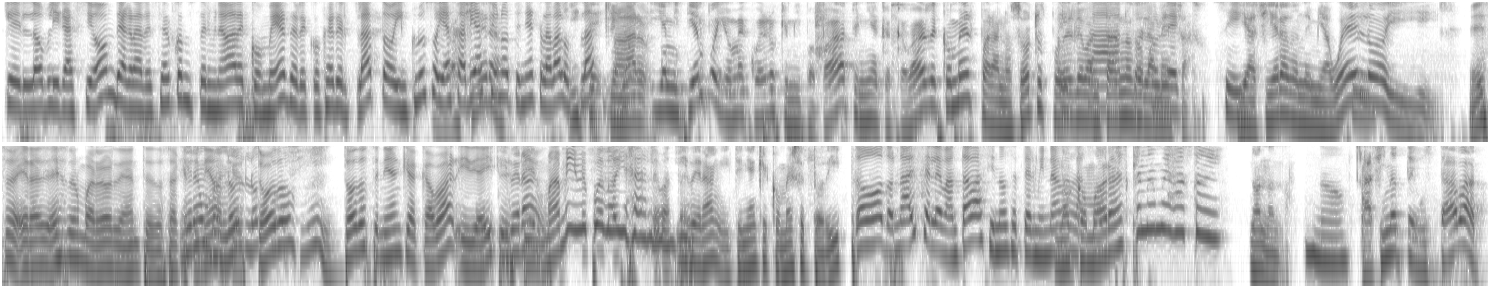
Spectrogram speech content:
que la obligación de agradecer cuando se terminaba de comer, de recoger el plato, incluso ya Así sabía si era. uno tenía que lavar los Y, te- platos. Claro. y en mi tiempo yo me acuerdo que mi papá tenía que acabar de comer para nosotros poder Exacto, levantarnos de la correcto, mesa. sí. Y así era donde mi abuelo y Eso era, eso era un valor de antes. O sea, que era un teníamos valor que loco, todo, sí. todos tenían que acabar y de ahí te Y verán. mami, ¿me puedo ya levantar? Y verán, y tenían que comerse todito. Todo, nadie se levantaba si no se terminaba. No como ahora, es que no me gusta. eh". No, no, no. No, Así no te gustaba.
